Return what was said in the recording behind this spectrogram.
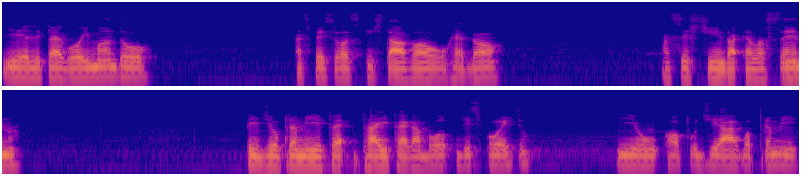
E ele pegou e mandou as pessoas estavam ao redor assistindo aquela cena. Pediu para mim para ir pegar biscoito e um copo de água para mim.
